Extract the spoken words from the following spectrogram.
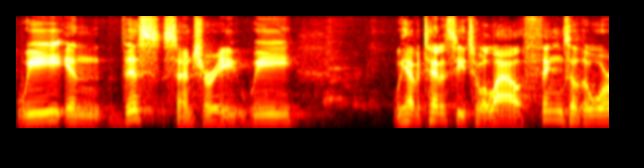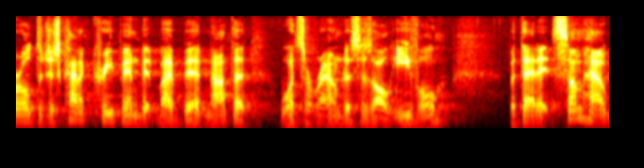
We, in this century, we, we have a tendency to allow things of the world to just kind of creep in bit by bit. Not that what's around us is all evil, but that it somehow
